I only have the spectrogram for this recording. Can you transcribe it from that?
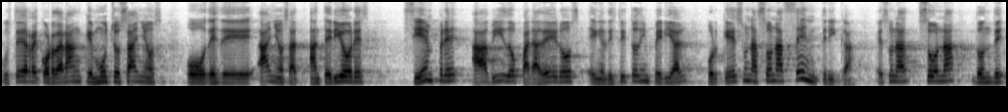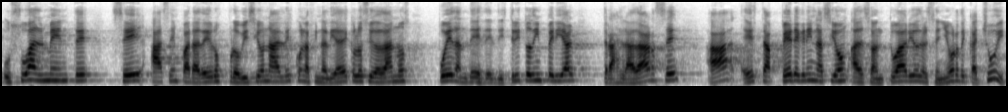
Ustedes recordarán que muchos años o desde años anteriores siempre ha habido paraderos en el distrito de Imperial porque es una zona céntrica, es una zona donde usualmente se hacen paraderos provisionales con la finalidad de que los ciudadanos puedan desde el distrito de Imperial trasladarse a esta peregrinación al santuario del Señor de Cachuy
